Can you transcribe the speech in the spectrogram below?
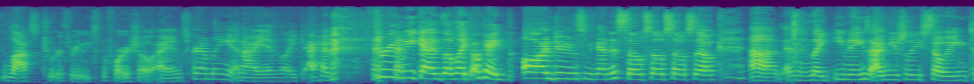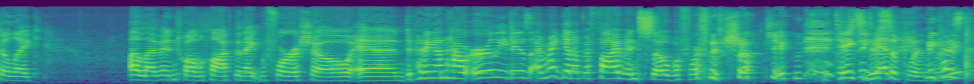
last two or three weeks before a show, I am scrambling and I am like, I have three weekends. I'm like, okay, all I'm doing this weekend is sew, sew, sew, sew. Um, and then like evenings, I'm usually sewing till like 11, 12 o'clock the night before a show. And depending on how early it is, I might get up at 5 and sew before the show too. It takes discipline, because right?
